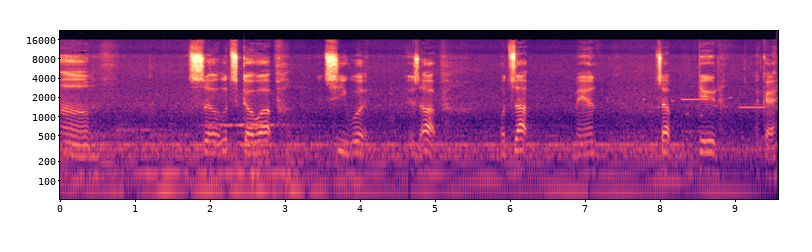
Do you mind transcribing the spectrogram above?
Um. So let's go up and see what is up. What's up, man? What's up, dude? Okay.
